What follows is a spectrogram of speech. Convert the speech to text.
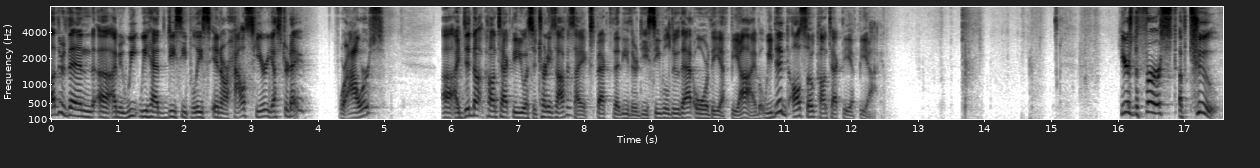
other than, uh, I mean, we, we had DC Police in our house here yesterday for hours. Uh, I did not contact the U.S. Attorney's Office. I expect that either DC will do that or the FBI, but we did also contact the FBI. Here's the first of two.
